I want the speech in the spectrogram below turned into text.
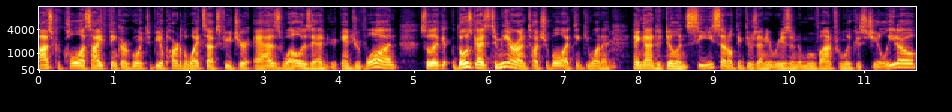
Oscar Colas, I think, are going to be a part of the White Sox future as well as Andrew Vaughn. So those guys to me are untouchable. I think you want to mm-hmm. hang on to Dylan Cease. I don't think there's any reason to move on from Lucas Giolito.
